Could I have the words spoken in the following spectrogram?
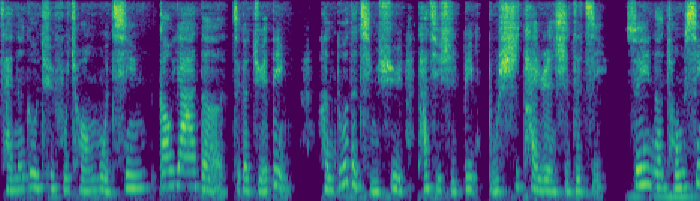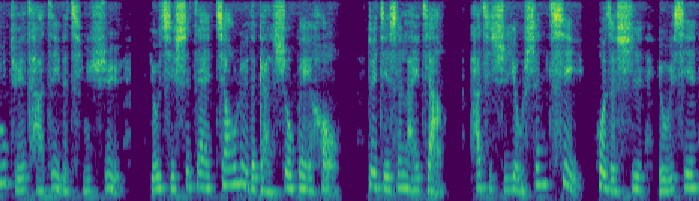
才能够去服从母亲高压的这个决定。很多的情绪，他其实并不是太认识自己。所以呢，重新觉察自己的情绪，尤其是在焦虑的感受背后，对杰森来讲，他其实有生气，或者是有一些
